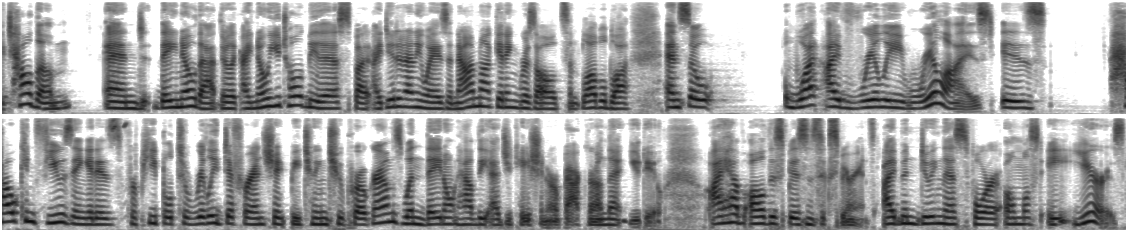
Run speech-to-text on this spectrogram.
tell them, and they know that. They're like, I know you told me this, but I did it anyways, and now I'm not getting results and blah, blah, blah. And so what I've really realized is how confusing it is for people to really differentiate between two programs when they don't have the education or background that you do. I have all this business experience. I've been doing this for almost eight years.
